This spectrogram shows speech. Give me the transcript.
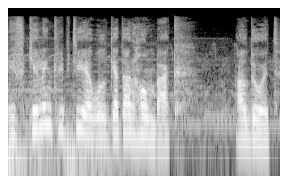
If killing Krypteia will get our home back, I'll do it.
